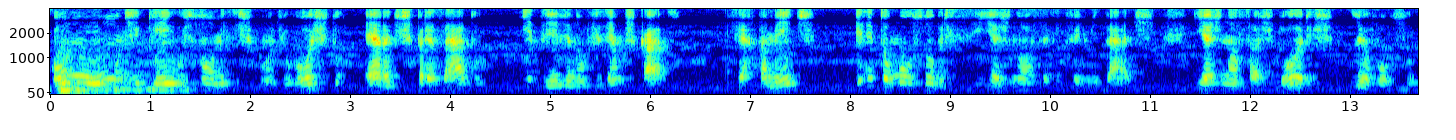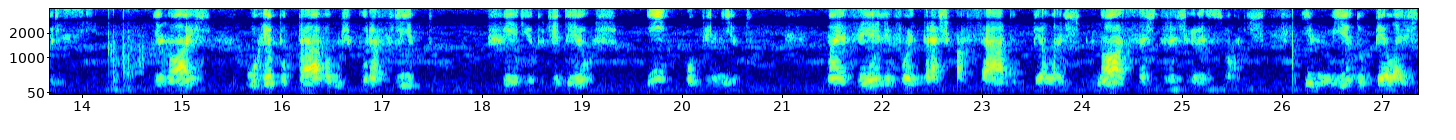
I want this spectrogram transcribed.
como um de quem os homens esconde o rosto, era desprezado e dele não fizemos caso. Certamente, ele tomou sobre si as nossas enfermidades e as nossas dores levou sobre si. E nós o reputávamos por aflito, ferido de Deus e oprimido. Mas ele foi traspassado pelas nossas transgressões e moído pelas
